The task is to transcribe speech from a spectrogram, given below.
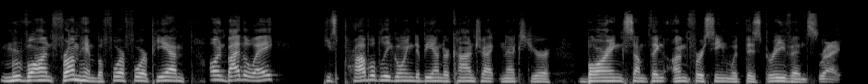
move on from him before 4 p.m. Oh, and by the way. He's probably going to be under contract next year, barring something unforeseen with this grievance. Right.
